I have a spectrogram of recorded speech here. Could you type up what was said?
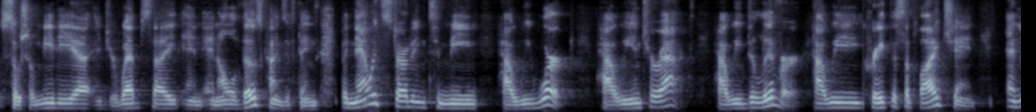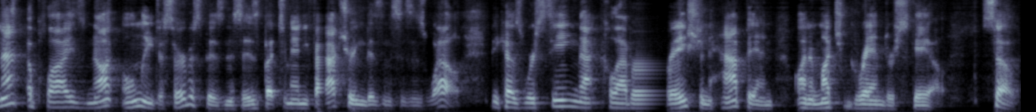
social media and your website and, and all of those kinds of things. But now it's starting to mean how we work, how we interact, how we deliver, how we create the supply chain. And that applies not only to service businesses, but to manufacturing businesses as well, because we're seeing that collaboration happen on a much grander scale. So,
